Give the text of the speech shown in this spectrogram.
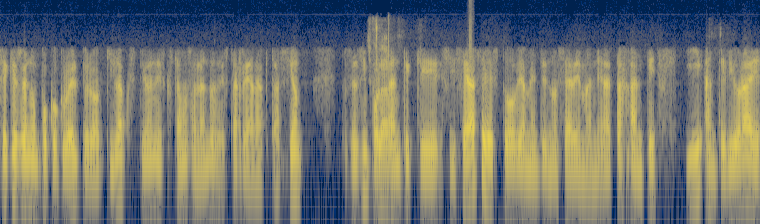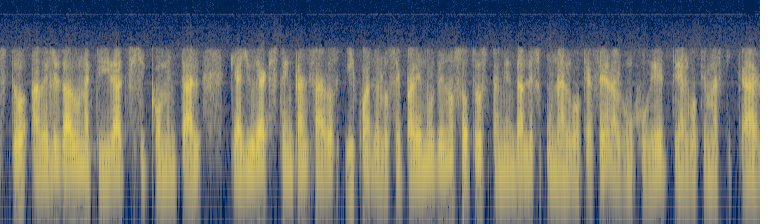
sé que suena un poco cruel, pero aquí la cuestión es que estamos hablando de esta readaptación. Entonces es importante que si se hace esto, obviamente no sea de manera tajante y anterior a esto, haberles dado una actividad físico-mental que ayude a que estén cansados y cuando los separemos de nosotros, también darles un algo que hacer, algún juguete, algo que masticar,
